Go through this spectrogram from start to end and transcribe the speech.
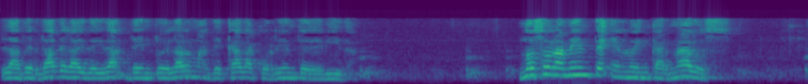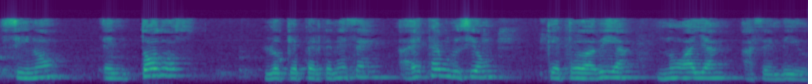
la verdad de la deidad dentro del alma de cada corriente de vida. No solamente en los encarnados, sino en todos los que pertenecen a esta evolución que todavía no hayan ascendido.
